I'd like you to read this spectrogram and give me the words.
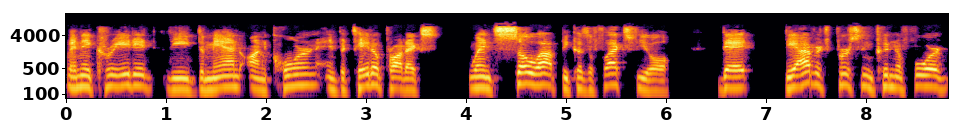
and they created the demand on corn and potato products went so up because of flex fuel that the average person couldn't afford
